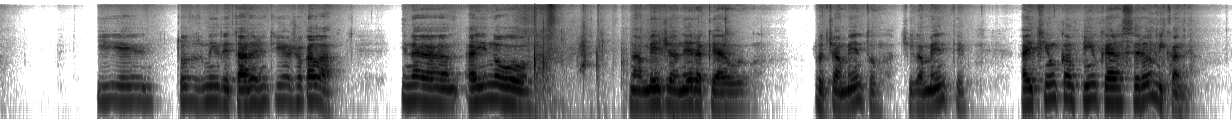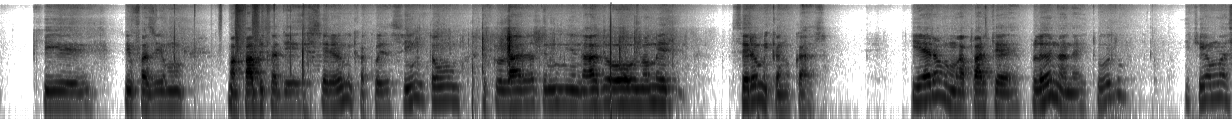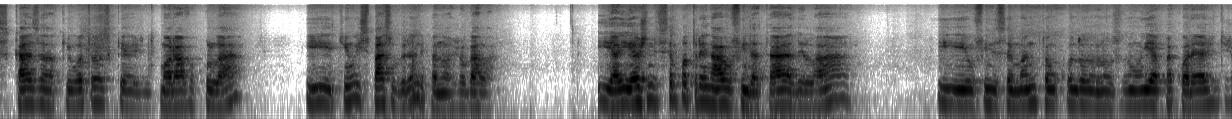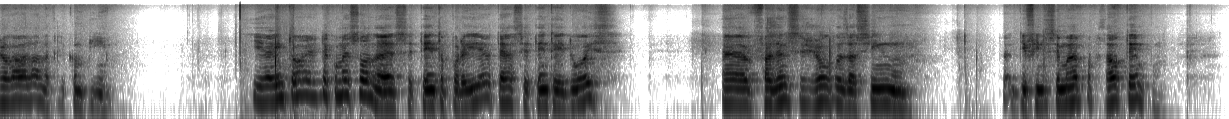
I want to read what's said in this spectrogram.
e todos os militares a gente ia jogar lá. E na, aí no, na Medianeira, que era o loteamento, antigamente, aí tinha um campinho que era cerâmica, né? Que ia fazer um, uma fábrica de cerâmica, coisa assim, então aquilo lá era denominado o nome cerâmica, no caso. E era uma parte plana, né, e tudo. E tinha umas casas que outras que a gente morava por lá e tinha um espaço grande para nós jogar lá. E aí a gente sempre treinava o fim da tarde lá e o fim de semana, então quando nós não ia para a Coreia, a gente jogava lá naquele campinho. E aí então a gente começou, né, 70 por aí até 72, é, fazendo esses jogos assim de fim de semana para passar o tempo.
